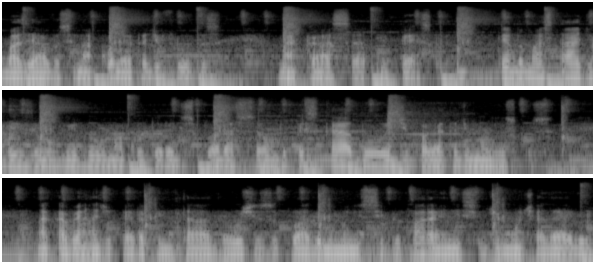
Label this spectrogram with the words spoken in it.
baseava-se na coleta de frutas na caça e pesca, tendo mais tarde desenvolvido uma cultura de exploração do pescado e de coleta de moluscos. Na caverna de Pedra Pintada, hoje situada no município paraense de Monte Alegre,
